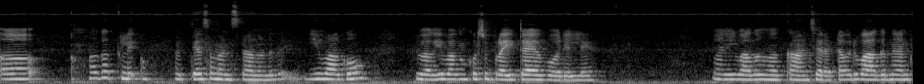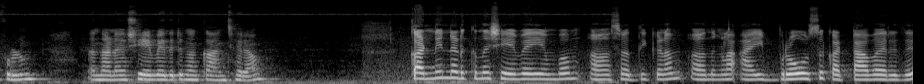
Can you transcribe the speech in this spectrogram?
നിങ്ങൾക്ക് ക്ലി വ്യത്യാസം മനസ്സിലാകുന്നുണ്ട് ഈ ഭാഗവും ഈ ഭാഗം ഈ ഭാഗം കുറച്ച് ബ്രൈറ്റ് ആയ പോലെയല്ലേ? ഞാൻ ഈ ഭാഗം നിങ്ങൾക്ക് കാണിച്ചു തരട്ടെ. ഒരു ഭാഗം ഞാൻ ഫുള്ളും എന്താണ് ഷേവ് ചെയ്തിട്ട് നിങ്ങൾക്ക് കാണിച്ചു തരാം. കണ്ണിന്റെ അടുക്കുന്ന ഷേവ് ചെയ്യുമ്പം ശ്രദ്ധിക്കണം. നിങ്ങൾ ഐബ്രോസ് കട്ടാവരുത്.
